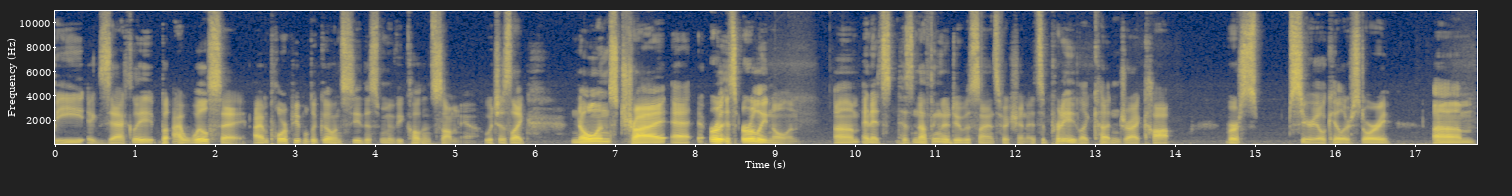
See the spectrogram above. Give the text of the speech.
be exactly, but I will say I implore people to go and see this movie called Insomnia, which is like Nolan's try at or it's early Nolan. Um, and it's has nothing to do with science fiction. It's a pretty like cut and dry cop versus serial killer story. Um,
